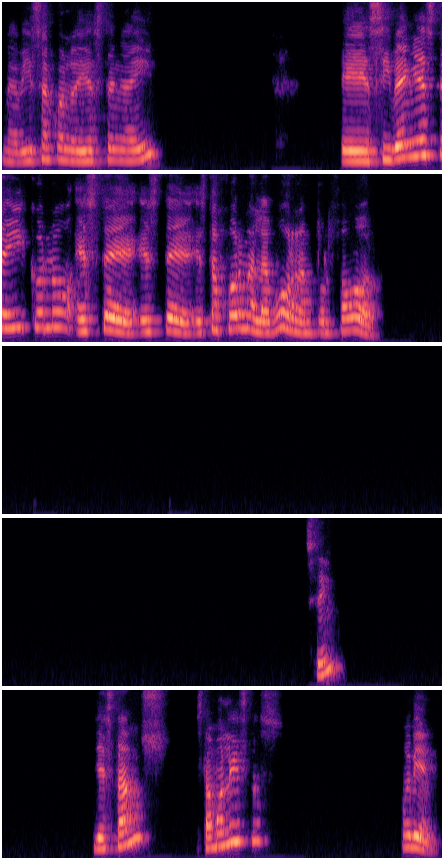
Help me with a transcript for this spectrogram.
Me avisan cuando ya estén ahí. Eh, si ven este icono, este, este, esta forma la borran, por favor. ¿Sí? ¿Ya estamos? ¿Estamos listos? Muy bien.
